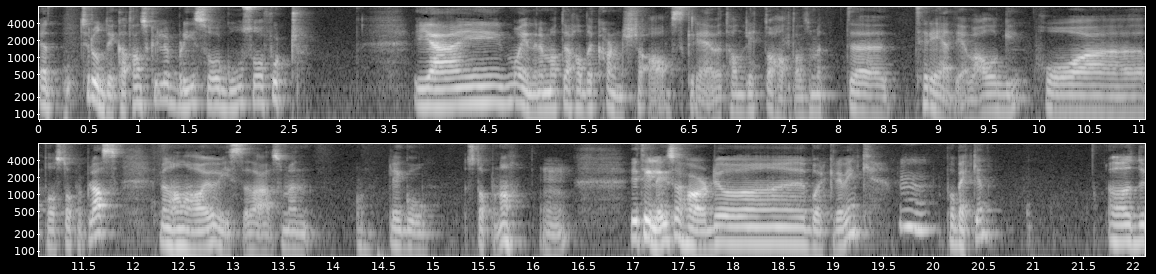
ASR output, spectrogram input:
Jeg trodde ikke at han skulle bli så god så fort. Jeg må innrømme at jeg hadde kanskje avskrevet han litt og hatt han som et tredjevalg på, på stoppeplass. Men han har jo vist seg som en ordentlig god stopper nå. I tillegg så har du jo Borchgrevink mm. på bekken. Og du,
